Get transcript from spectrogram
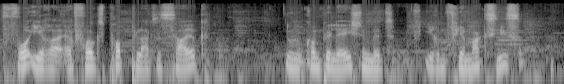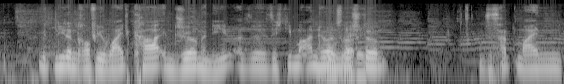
vor ihrer Erfolgs-Pop-Platte Sulk, nur eine Compilation mit ihren vier Maxis, mit Liedern drauf wie White Car in Germany. Also wer sich die mal anhören Großartig. möchte, das hat meinen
